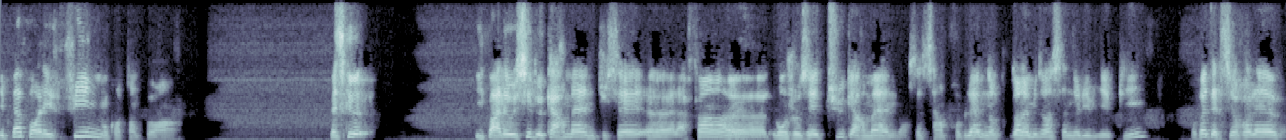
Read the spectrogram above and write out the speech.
et pas pour les films contemporains? Parce que il parlait aussi de Carmen, tu sais, euh, à la fin, euh, Don José tue Carmen. Bon, ça, c'est un problème. Donc, dans la mise en scène d'Olivier Pi, en fait, elle se relève.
